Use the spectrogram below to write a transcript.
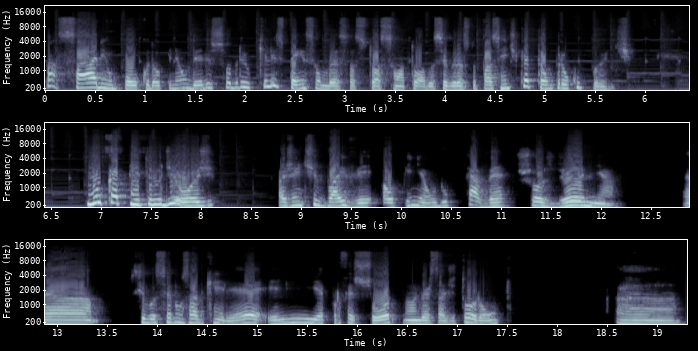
passarem um pouco da opinião deles sobre o que eles pensam dessa situação atual da segurança do paciente que é tão preocupante. No capítulo de hoje, a gente vai ver a opinião do Kavé Chojania. Uh, se você não sabe quem ele é, ele é professor na Universidade de Toronto uh,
